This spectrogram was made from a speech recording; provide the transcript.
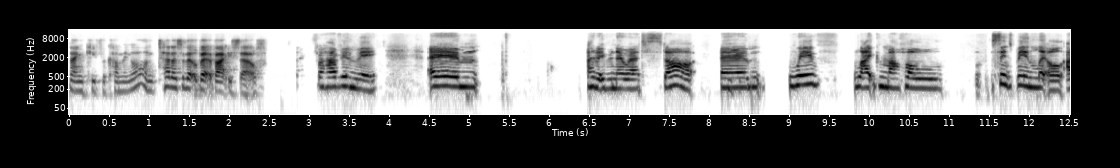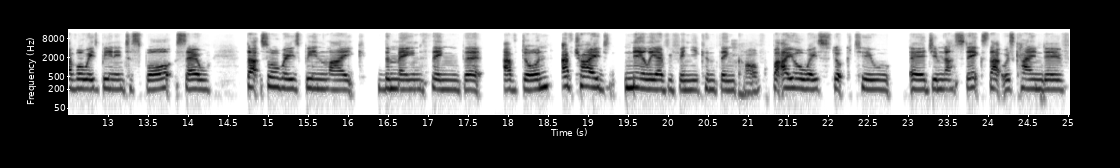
thank you for coming on. Tell us a little bit about yourself. Thanks for having me. Um, I don't even know where to start. Um, with like my whole, since being little, I've always been into sport. So that's always been like the main thing that I've done. I've tried nearly everything you can think of, but I always stuck to uh, gymnastics. That was kind of,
